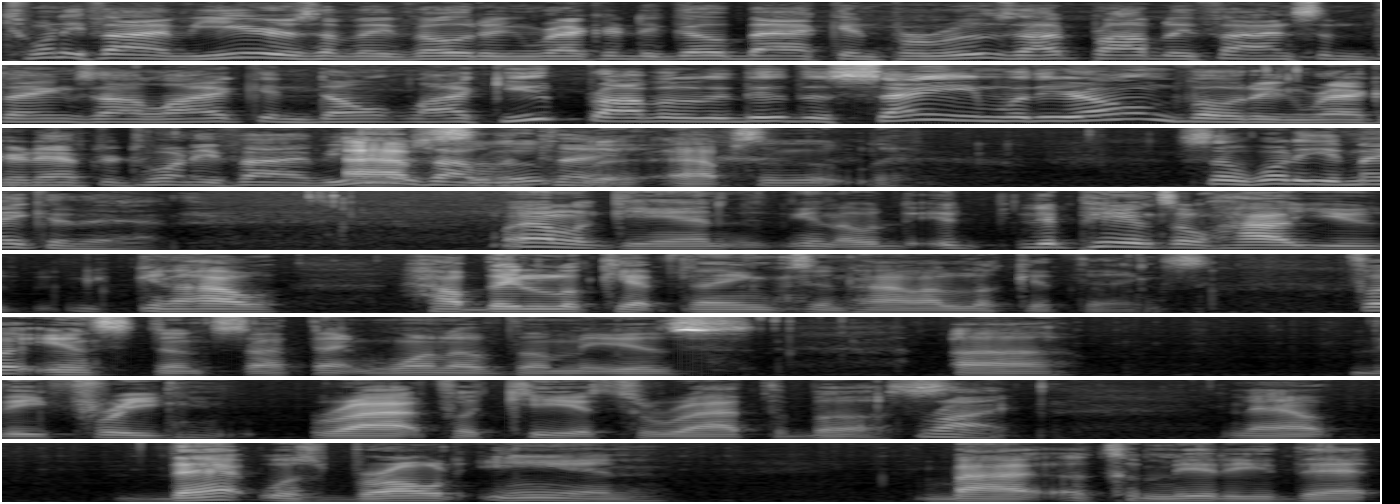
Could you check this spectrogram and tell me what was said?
25 years of a voting record to go back and peruse, I'd probably find some things I like and don't like. You'd probably do the same with your own voting record after 25 years, I would absolutely, think. absolutely. So, what do you make of that? Well, again, you know, it depends on how you, you know, how how they look at things and how I look at things. For instance, I think one of them is uh, the free ride for kids to ride the bus. Right. Now, that was brought in by a committee that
